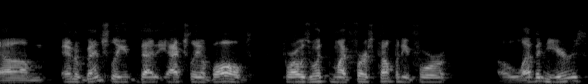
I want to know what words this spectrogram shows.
Um, and eventually that actually evolved to where I was with my first company for 11 years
